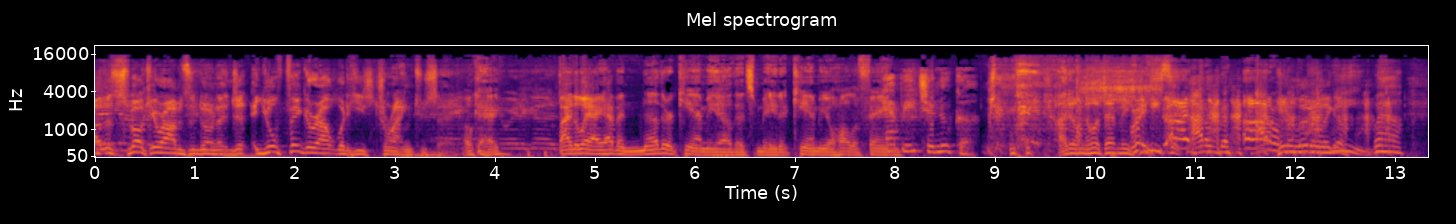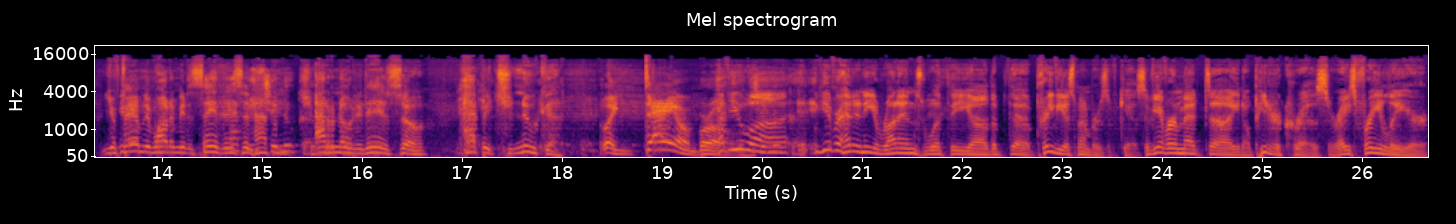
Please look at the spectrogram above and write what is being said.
uh, the Smokey Robinson doing it. Just- You'll figure out what he's trying to say. Okay. By the way, I have another cameo that's made a cameo Hall of Fame. Happy Chinooka. I don't know what that means. Right, he said, I don't know. I don't He know what literally that goes, means. Well, your family wanted me to say this, and Happy Chinooka. I don't know what it is, so happy Chinooka. Like, damn, bro. Have you uh, have you ever had any run-ins with the, uh, the the previous members of Kiss? Have you ever met uh, you know Peter Criss or Ace Frehley or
